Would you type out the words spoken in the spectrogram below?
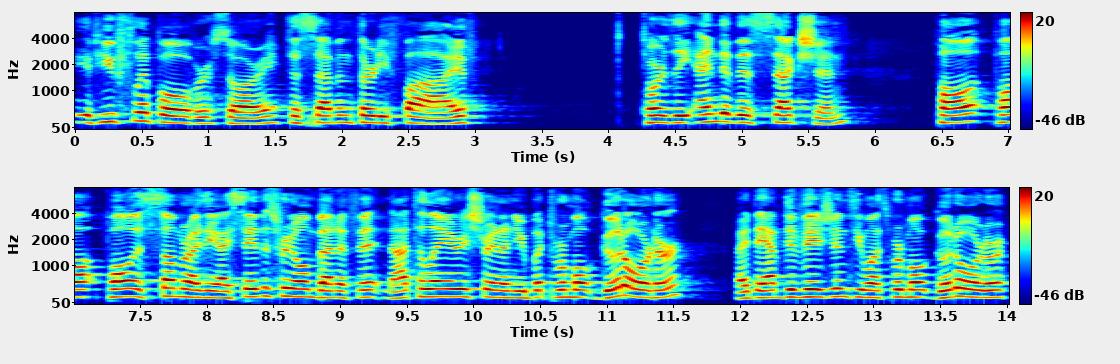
if you flip over, sorry, to 735, towards the end of this section, Paul, Paul, Paul is summarizing, I say this for your own benefit, not to lay a restraint on you, but to promote good order. Right? They have divisions. He wants to promote good order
